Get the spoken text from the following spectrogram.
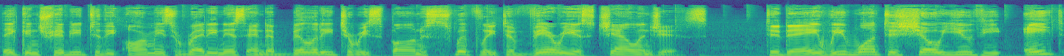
They contribute to the Army's readiness and ability to respond swiftly to various challenges. Today, we want to show you the 8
